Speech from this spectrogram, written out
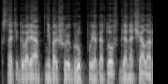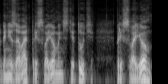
Кстати говоря, небольшую группу я готов для начала организовать при своем институте. При своем,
